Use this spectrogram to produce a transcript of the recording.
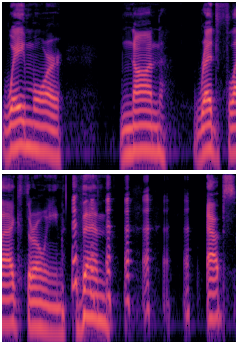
way more non red flag throwing than apps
